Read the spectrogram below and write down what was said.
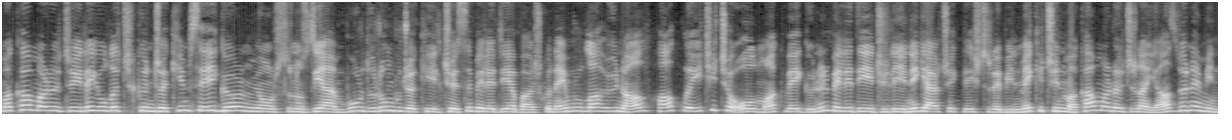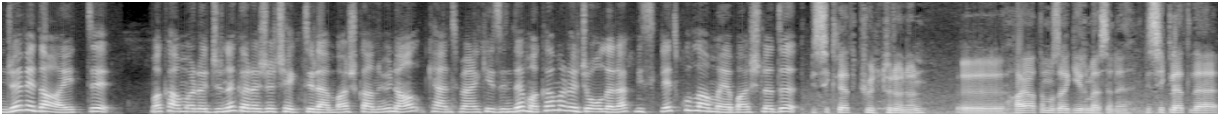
Makam aracıyla yola çıkınca kimseyi görmüyorsunuz diyen Burdur'un Bucak ilçesi belediye başkanı Emrullah Ünal, halkla iç içe olmak ve gönül belediyeciliğini gerçekleştirebilmek için makam aracına yaz dönemince veda etti. Makam aracını garaja çektiren Başkan Ünal, kent merkezinde makam aracı olarak bisiklet kullanmaya başladı. bisiklet kültürünün e, hayatımıza girmesini, bisikletle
